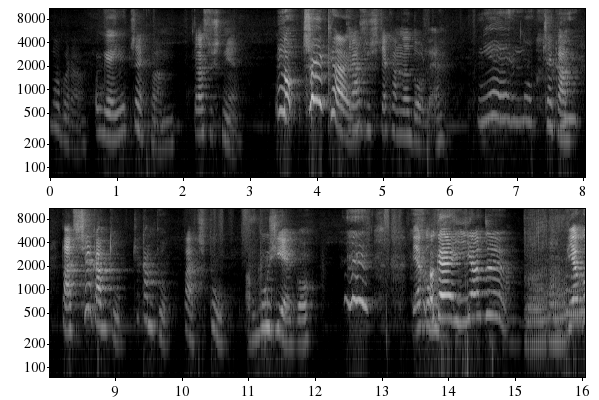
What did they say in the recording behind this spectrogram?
Dobra, Okej. czekam. Teraz już nie. No, czekaj. Teraz już czekam na dole. Nie, no. Czekam. Patrz, czekam tu. Czekam tu. Patrz, tu. W buziego. Jako Okej, jadę. W jego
